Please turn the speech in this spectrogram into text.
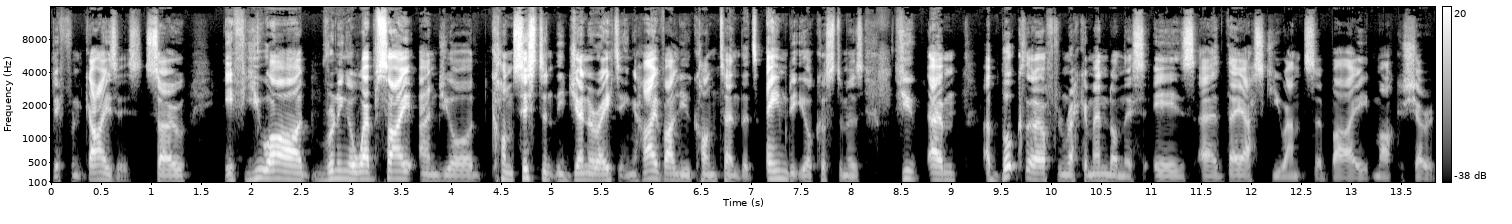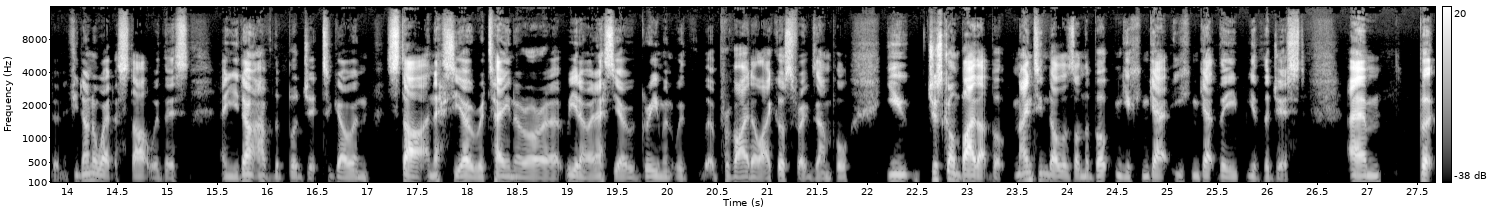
different guises. So if you are running a website and you're consistently generating high value content that's aimed at your customers if you um, a book that i often recommend on this is uh, they ask you answer by marcus sheridan. If you don't know where to start with this and you don't have the budget to go and start an seo retainer or a you know an seo agreement with a provider like us for example you just go and buy that book. $19 on the book and you can get you can get the the gist. Um, but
